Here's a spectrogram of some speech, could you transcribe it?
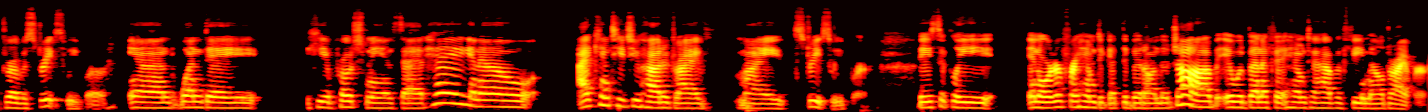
drove a street sweeper and one day he approached me and said hey you know i can teach you how to drive my street sweeper basically in order for him to get the bid on the job it would benefit him to have a female driver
